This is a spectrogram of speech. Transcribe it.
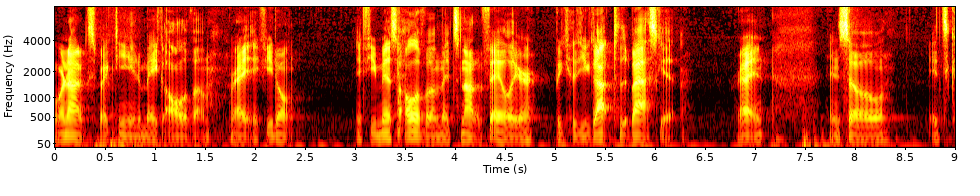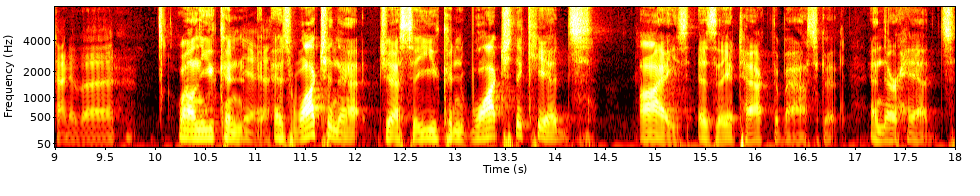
We're not expecting you to make all of them, right? If you don't, if you miss all of them, it's not a failure because you got to the basket, right? And so it's kind of a Well, and you can, Yeah. as watching that, Jesse, you can watch the kids' eyes as they attack the basket and their heads.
